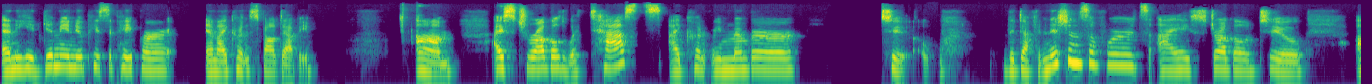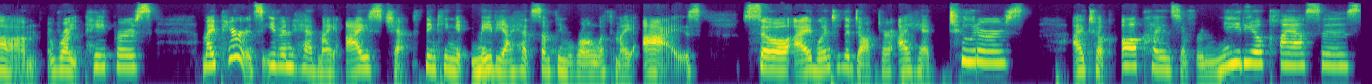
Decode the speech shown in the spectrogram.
and he'd give me a new piece of paper and I couldn't spell Debbie. Um, I struggled with tests. I couldn't remember to the definitions of words. I struggled to um, write papers. My parents even had my eyes checked, thinking maybe I had something wrong with my eyes. So I went to the doctor. I had tutors. I took all kinds of remedial classes.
